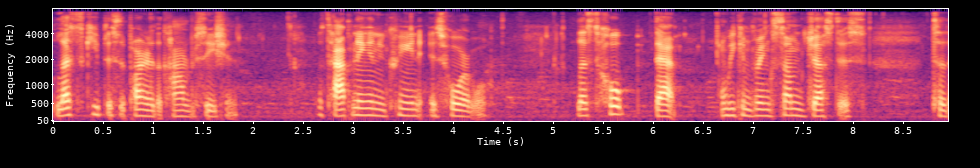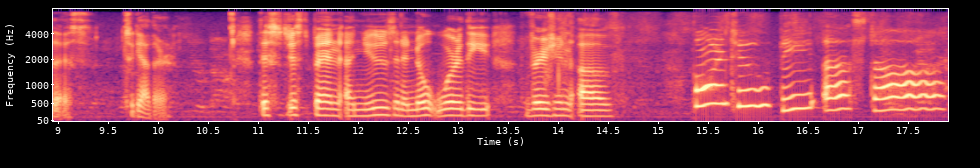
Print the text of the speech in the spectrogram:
Let's keep this a part of the conversation. What's happening in Ukraine is horrible. Let's hope that we can bring some justice to this together. This has just been a news and a noteworthy version of Born to Be a Star,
